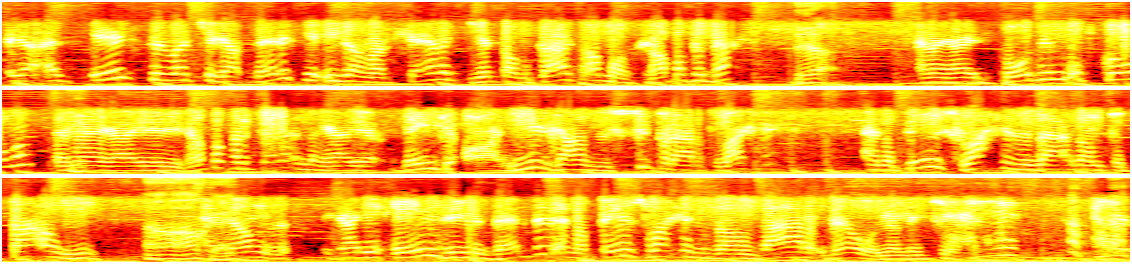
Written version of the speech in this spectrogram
ja, het eerste wat je gaat merken is dan waarschijnlijk... Je hebt dan thuis allemaal grappen bedacht. Ja. En dan ga je het podium opkomen. En dan ga je je grappen vertellen. En dan ga je denken, oh, hier gaan ze super hard lachen. En opeens lachen ze daar dan totaal niet. Oh. En dan ga je één zin verder. En opeens lachen ze dan daar wel. En dan denk je, hè?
